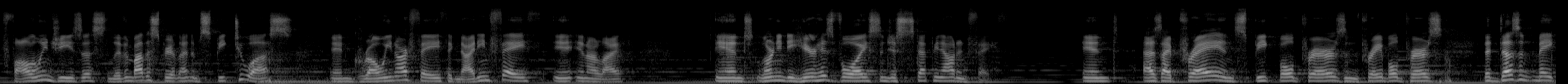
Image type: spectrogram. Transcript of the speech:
following Jesus, living by the Spirit, letting Him speak to us, and growing our faith, igniting faith in, in our life, and learning to hear His voice and just stepping out in faith. And as I pray and speak bold prayers and pray bold prayers, that doesn't make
